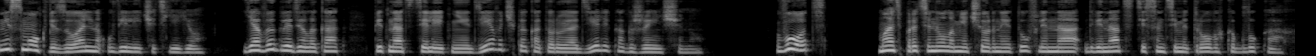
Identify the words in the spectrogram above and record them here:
не смог визуально увеличить ее. Я выглядела как пятнадцатилетняя девочка, которую одели как женщину. «Вот», — мать протянула мне черные туфли на 12-сантиметровых каблуках.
